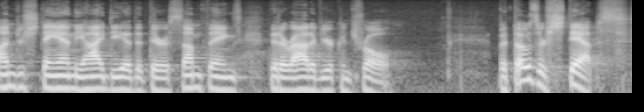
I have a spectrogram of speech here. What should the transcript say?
understand the idea that there are some things that are out of your control. But those are steps.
